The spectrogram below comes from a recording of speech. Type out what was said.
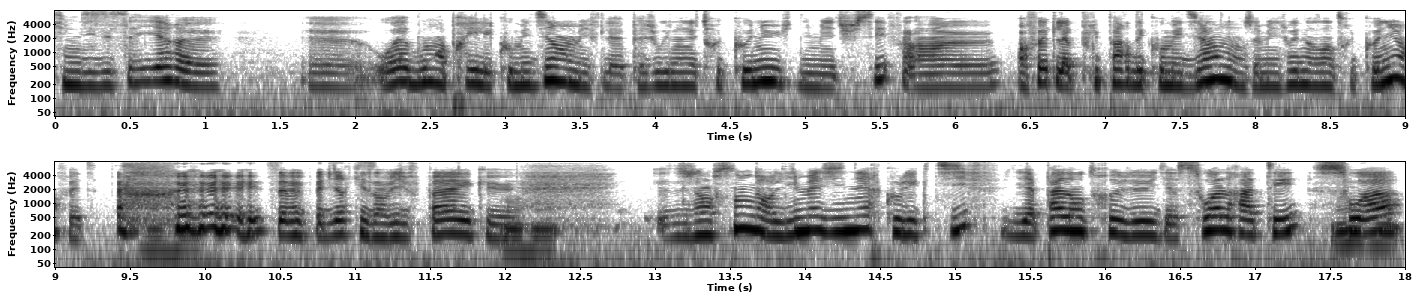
qui me disait ça hier euh, ouais, bon, après, il est comédien, mais il n'a pas joué dans des trucs connus. Je dis, mais tu sais, euh, en fait, la plupart des comédiens n'ont jamais joué dans un truc connu, en fait. Mhm. ça veut pas dire qu'ils en vivent pas et que. Mhm. J'ai l'impression que dans l'imaginaire collectif, il n'y a pas d'entre-deux. Il y a soit le raté, soit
